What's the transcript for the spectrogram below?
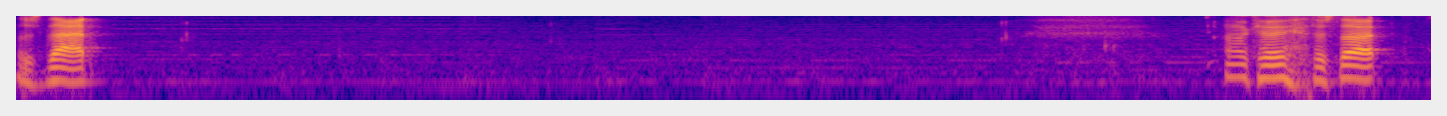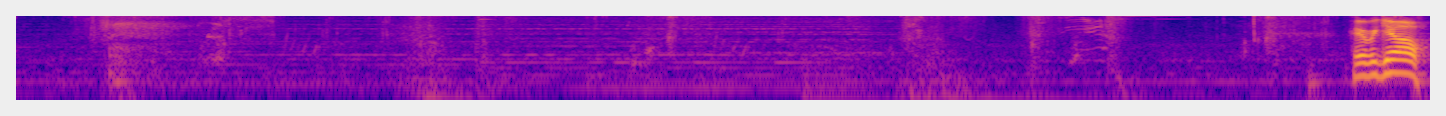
There's that. Okay, there's that. Here we go.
